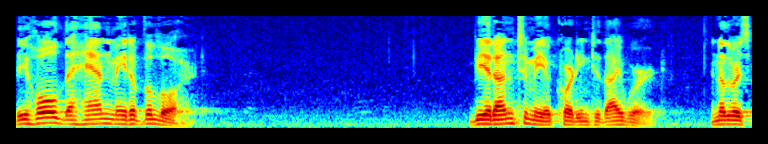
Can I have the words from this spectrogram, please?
Behold the handmaid of the Lord. Be it unto me according to thy word. In other words,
